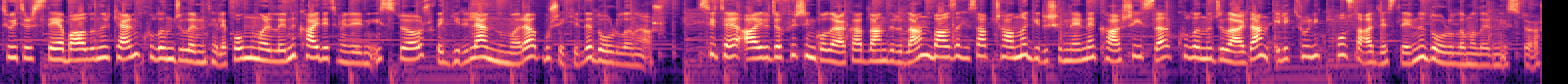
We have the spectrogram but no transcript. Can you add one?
Twitter siteye bağlanırken kullanıcıların telefon numaralarını kaydetmelerini istiyor ve girilen numara bu şekilde doğrulanıyor. Site ayrıca phishing olarak adlandırılan bazı hesap çalma girişimlerine karşı ise kullanıcılardan elektronik posta adreslerini doğrulamalarını istiyor.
